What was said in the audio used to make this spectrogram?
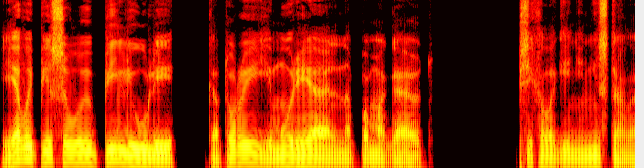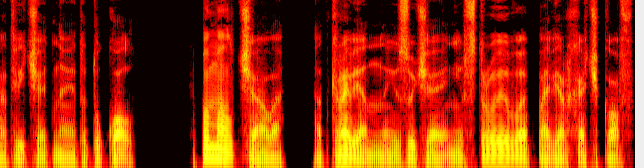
я выписываю пилюли, которые ему реально помогают. Психологиня не стала отвечать на этот укол. Помолчала, откровенно изучая Невстроева поверх очков.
